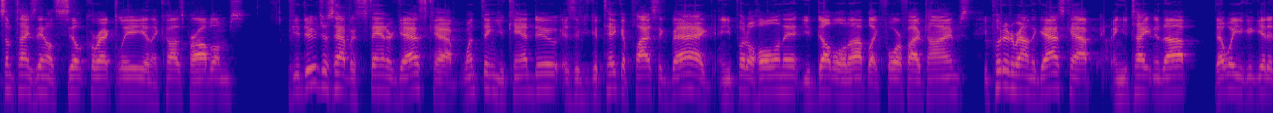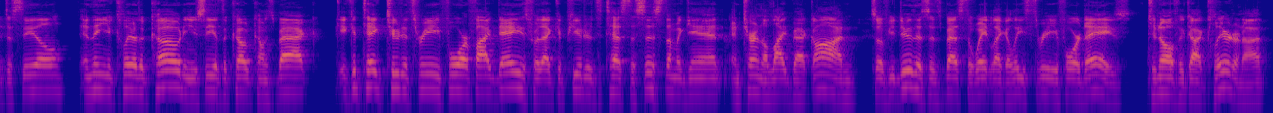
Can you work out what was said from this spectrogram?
sometimes they don't seal correctly and they cause problems. If you do just have a standard gas cap, one thing you can do is if you could take a plastic bag and you put a hole in it, you double it up like four or five times, you put it around the gas cap and you tighten it up. That way you can get it to seal. And then you clear the code and you see if the code comes back. It could take two to three, four or five days for that computer to test the system again and turn the light back on. So if you do this, it's best to wait like at least three or four days to know if it got cleared or not.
